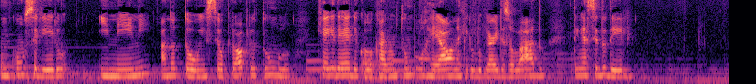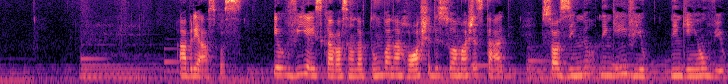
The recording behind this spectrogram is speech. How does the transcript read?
um conselheiro Inene anotou em seu próprio túmulo que a ideia de colocar um túmulo real naquele lugar desolado tenha sido dele. Abre aspas. Eu vi a escavação da tumba na rocha de Sua Majestade. Sozinho, ninguém viu, ninguém ouviu.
